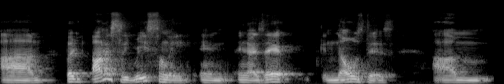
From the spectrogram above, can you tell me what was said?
Um, but honestly, recently, and, and Isaiah knows this. Um,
